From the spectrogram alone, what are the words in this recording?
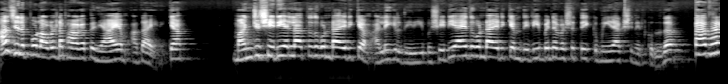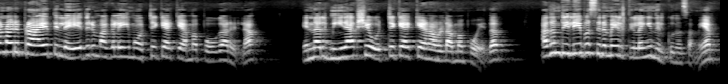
അത് ചിലപ്പോൾ അവളുടെ ഭാഗത്തെ ന്യായം അതായിരിക്കാം. മഞ്ജു ശരിയല്ലാത്തത് കൊണ്ടായിരിക്കാം അല്ലെങ്കിൽ ദിലീപ് ശരിയായത് കൊണ്ടായിരിക്കാം ദിലീപിന്റെ വശത്തേക്ക് മീനാക്ഷി നിൽക്കുന്നത്. സാധാരണ ഒരു പ്രായത്തിൽ ഏതൊരു മകളെയും ഒറ്റയ്ക്കാക്കി അമ്മ പോകാറില്ല. എന്നാൽ മീനാക്ഷിയെ ഒറ്റയ്ക്കാക്കിയാണ് അവളുടെ അമ്മ പോയത്. അതും ദിലീപ് സിനിമയിൽ തിളങ്ങി നിൽക്കുന്ന സമയം.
